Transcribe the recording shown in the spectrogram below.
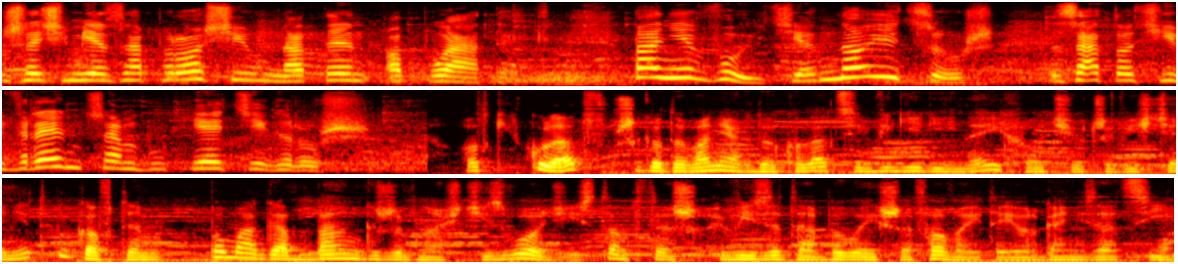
żeś mnie zaprosił na ten opłatek. Panie wójcie, no i cóż, za to Ci wręczam bukiecik róż. Od kilku lat w przygotowaniach do kolacji wigilijnej, choć oczywiście nie tylko w tym, pomaga Bank Żywności z Łodzi, stąd też wizyta byłej szefowej tej organizacji.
